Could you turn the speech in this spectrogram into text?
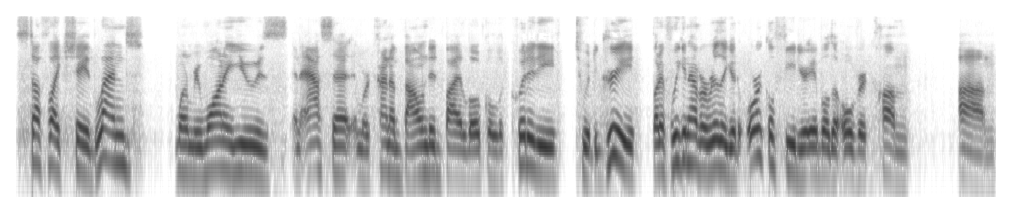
stuff like Shade Lend when we want to use an asset and we're kind of bounded by local liquidity to a degree. But if we can have a really good Oracle feed, you're able to overcome um,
